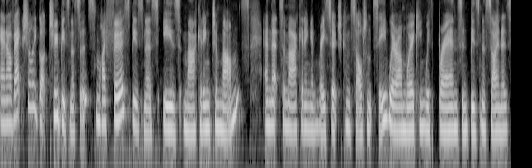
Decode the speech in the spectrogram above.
And I've actually got two businesses. My first business is Marketing to Mums, and that's a marketing and research consultancy where I'm working with brands and business owners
